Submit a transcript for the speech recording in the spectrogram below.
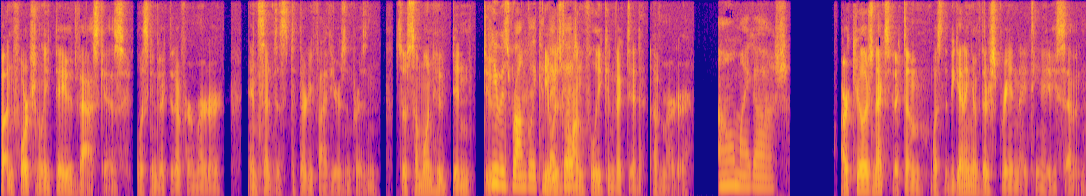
But unfortunately, David Vasquez was convicted of her murder and sentenced to 35 years in prison. So someone who didn't do he was wrongly convicted. he was wrongfully convicted of murder. Oh my gosh. Our killer's next victim was the beginning of their spree in 1987.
